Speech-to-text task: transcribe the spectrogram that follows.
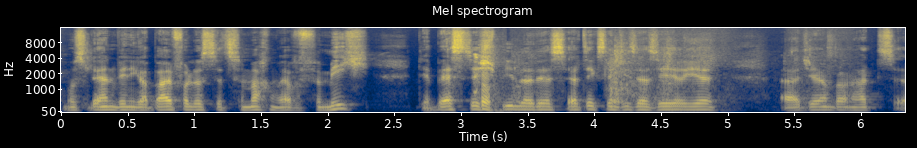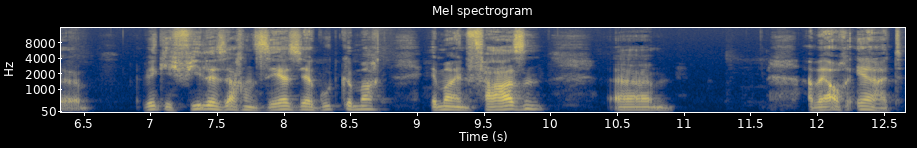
muss lernen, weniger Ballverluste zu machen, wäre für mich der beste Spieler der Celtics in dieser Serie. Äh, Jalen Brown hat äh, wirklich viele Sachen sehr, sehr gut gemacht, immer in Phasen. Ähm, aber auch er hat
